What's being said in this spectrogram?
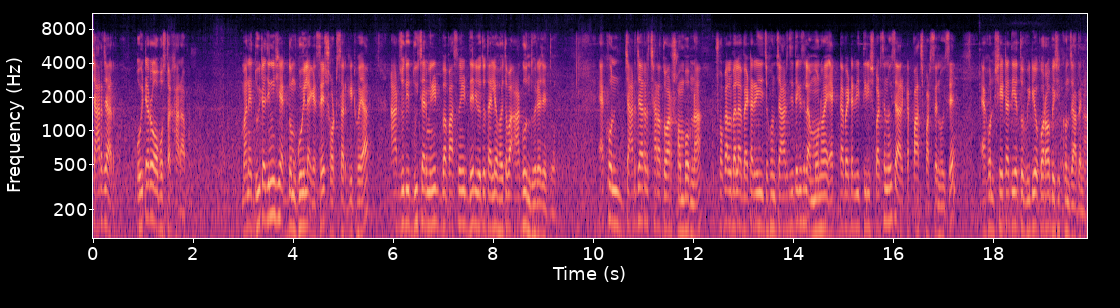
চার্জার ওইটারও অবস্থা খারাপ। মানে দুইটা জিনিসই একদম গইলা গেছে শর্ট সার্কিট হইয়া। আর যদি দুই চার মিনিট বা পাঁচ মিনিট দেরি হতো তাহলে হয়তো বা আগুন ধরে যেত। এখন চার্জার ছাড়া তো আর সম্ভব না। সকালবেলা ব্যাটারি যখন চার্জ দিতে গেছিলাম, মনে হয় একটা ব্যাটারি তিরিশ পার্সেন্ট হয়েছে আর একটা পাঁচ পার্সেন্ট হয়েছে এখন সেটা দিয়ে তো ভিডিও করাও বেশিক্ষণ যাবে না।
